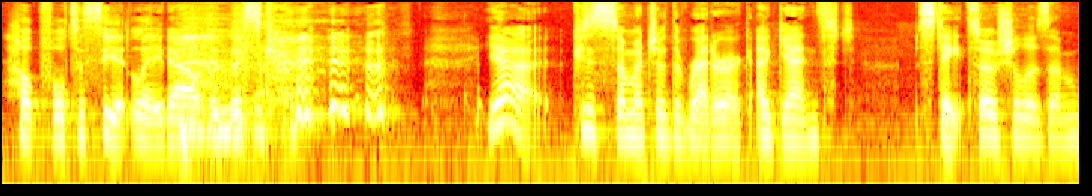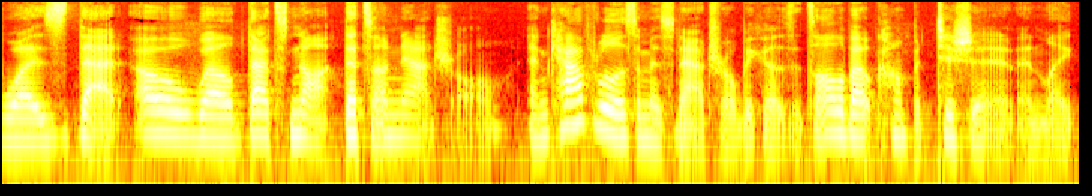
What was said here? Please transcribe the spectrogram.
helpful to see it laid out in this kind of yeah because so much of the rhetoric against state socialism was that oh well that's not that's unnatural. And capitalism is natural because it's all about competition and like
